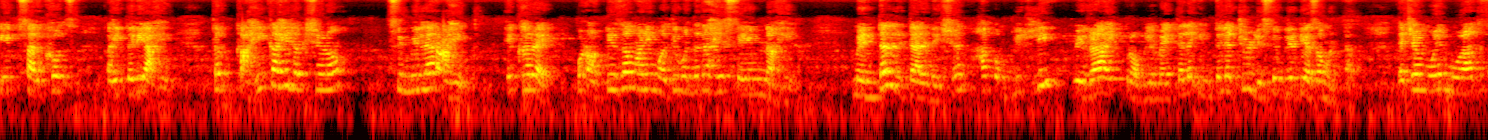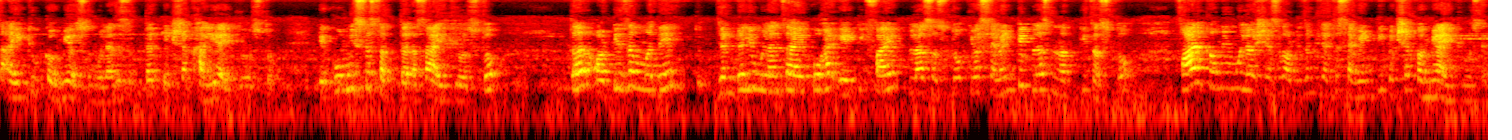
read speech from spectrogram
एक सारखंच काहीतरी आहे. तर काही काही लक्षणं सिमिलर आहेत हे खरं आहे. पण ऑटिझम आणि मतिमंदता हे सेम नाही. मेंटल रिटार्डेशन हा कम्प्लिटली वेगळा एक प्रॉब्लेम आहे. त्याला इंटेलेक्च्युअल डिसेबिलिटी असं म्हणतात. त्याच्यामुळे मुळातच आय क्यू कमी असतो. मुलाचा सत्तरपेक्षा खाली आय क्यू असतो. एकोणीस ते सत्तर असा आय क्यू असतो. तर ऑटिझममध्ये जनरली मुलांचा आयको हा एटी फाय प्लस असतो किंवा सेव्हन्टी प्लस नक्कीच असतो. फार कमी मुलं अशी असतात ऑटिझम ज्यांचं सेव्हन्टीपेक्षा कमी आयक्यू असेल.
